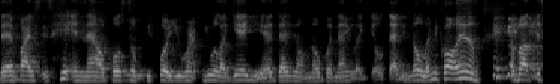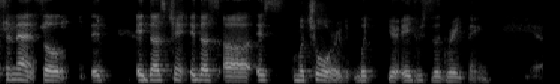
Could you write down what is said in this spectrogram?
the advice is hitting now opposed to mm-hmm. before you weren't you were like yeah yeah daddy don't know but now you're like yo daddy no let me call him about this and that so it it does change it does uh it's matured with your age which is a great thing yeah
